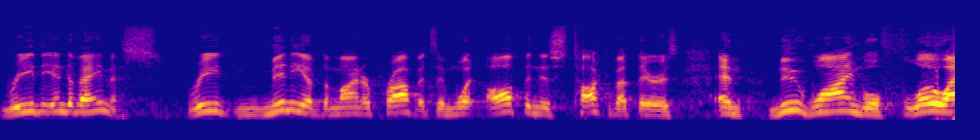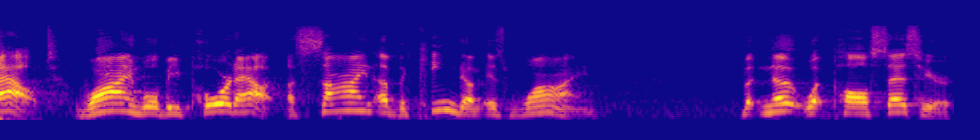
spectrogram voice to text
Read the end of Amos. Read many of the minor prophets, and what often is talked about there is, and new wine will flow out. Wine will be poured out. A sign of the kingdom is wine. But note what Paul says here.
